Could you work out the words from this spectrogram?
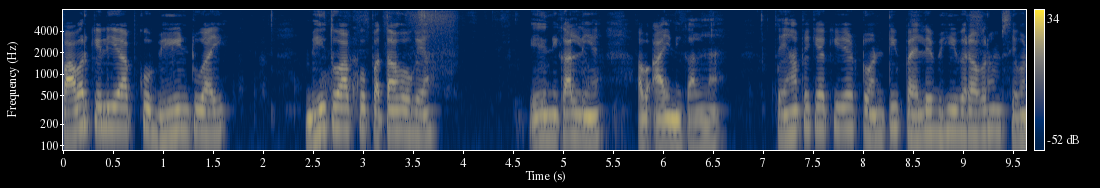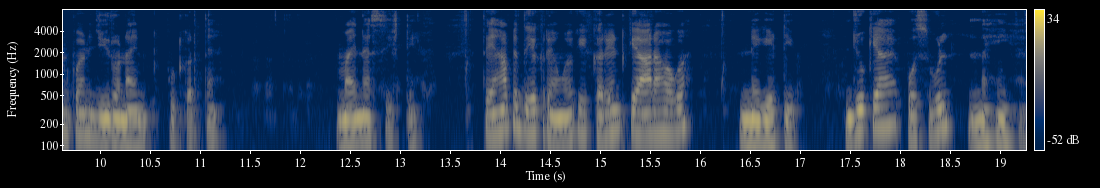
पावर के लिए आपको वी इंटू आई भी तो आपको पता हो गया। ये निकाल लिए हैं, अब आई निकालना है। तो यहाँ पे क्या कीजिए ट्वेंटी पहले भी बराबर हम seven point zero nine put करते हैं माइनस सिक्सटी तो यहाँ पे देख रहे होंगे कि करंट क्या आ रहा होगा नेगेटिव जो क्या है पॉसिबल नहीं है।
